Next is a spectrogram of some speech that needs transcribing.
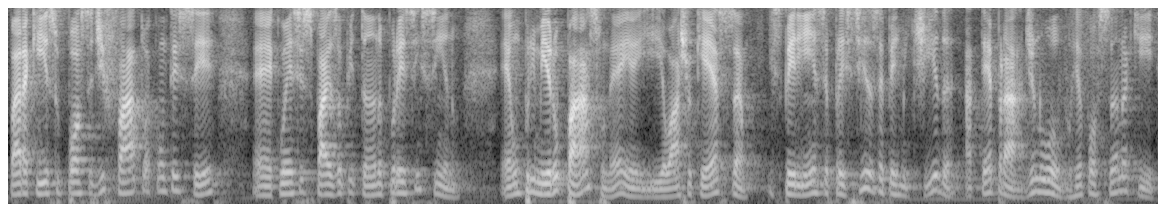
para que isso possa de fato acontecer é, com esses pais optando por esse ensino é um primeiro passo, né? E eu acho que essa experiência precisa ser permitida até para, de novo, reforçando aqui,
